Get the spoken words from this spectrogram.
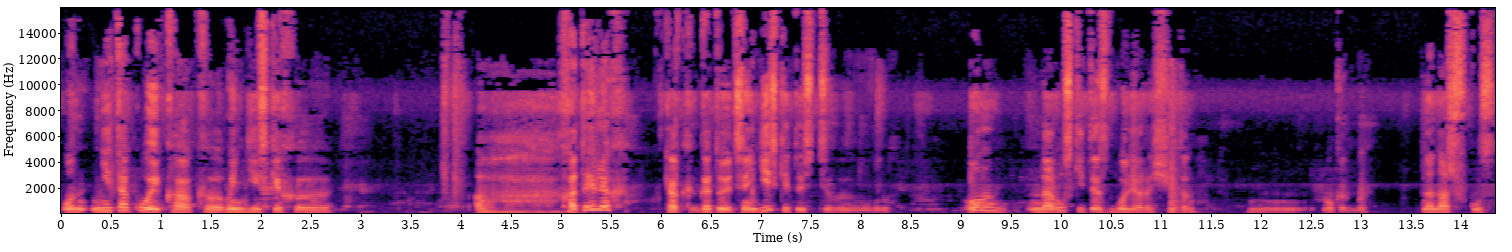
он не такой, как в индийских э, э, отелях, как готовится индийский, то есть э, он на русский тест более рассчитан. Ну, как бы, на наш вкус.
